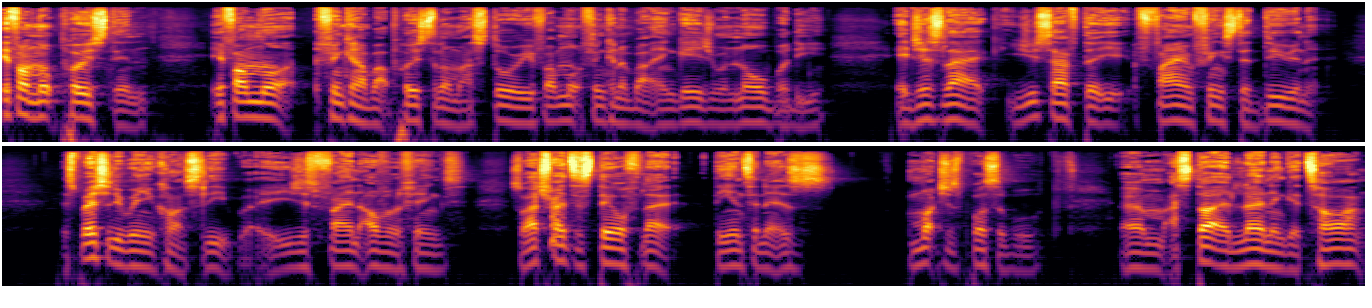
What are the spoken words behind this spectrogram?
if I'm not posting, if I'm not thinking about posting on my story, if I'm not thinking about engaging with nobody, it just like you just have to find things to do in it, especially when you can't sleep. Right? You just find other things. So I try to stay off like the internet as much as possible. Um, I started learning guitar.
